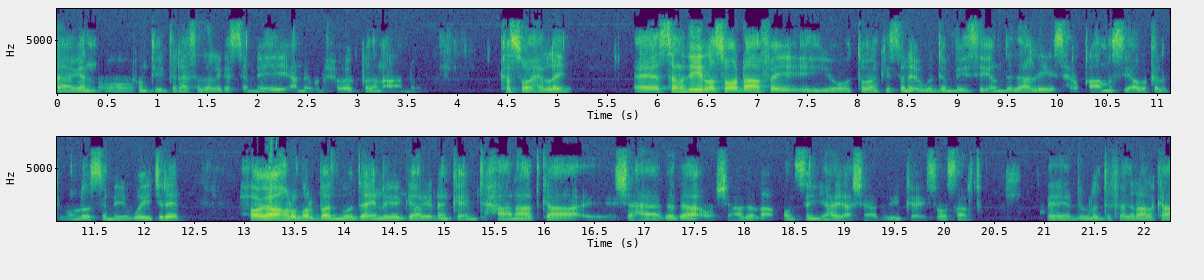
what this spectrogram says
taagan oo runtii daraasado laga sameeyey annaguna xoog badan aanu ka soo helay. Sanadihii la soo dhaafay iyo tobankii sane ugu dambeysay on dadaalihii isxilqaamo siyaabo kala duwan loo sameeyey way jireen. Xoogaa horumar baad moodaa in laga gaaray dhanka imtixaanaadka shahaadada oo shahaado la aqoonsan yahay shahaadooyinka ay soo saarto dowladda federaalka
